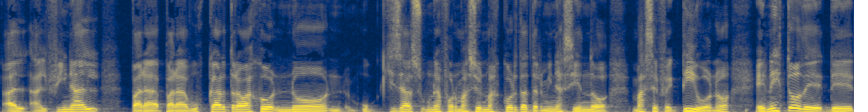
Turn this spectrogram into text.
al, al final para, para, buscar trabajo, no, quizás una formación más corta termina siendo más efectivo, ¿no? En esto de, de,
